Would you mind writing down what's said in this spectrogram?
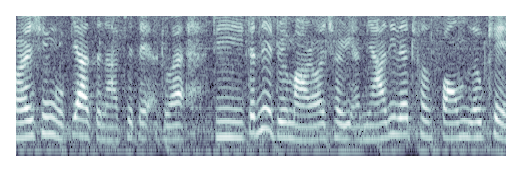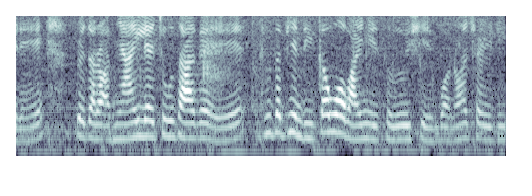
version ကိုပြချင်တာဖြစ်တဲ့အတွက်ဒီတစ်နှစ်အတွင်းမှာတော့ cherry အများကြီးလဲ transform လုပ်ခဲ့တယ်ပြီးတော့ကျတော့အများကြီးလဲစူးစမ်းခဲ့တယ်အထူးသဖြင့်ဒီကောက်ဝတ်ပိုင်းတွေဆိုလို့ရှိရင်ပေါ့နော် cherry ဒီ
